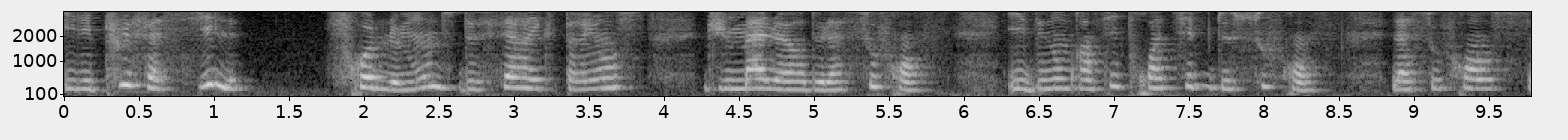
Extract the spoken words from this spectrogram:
il est plus facile, Freud le monde, de faire l'expérience du malheur, de la souffrance. Il dénombre ainsi trois types de souffrance. La souffrance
